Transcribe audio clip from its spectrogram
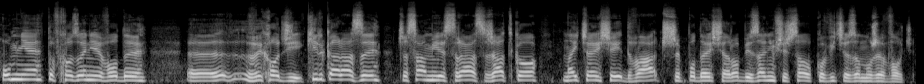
U mnie to wchodzenie wody wychodzi kilka razy, czasami jest raz, rzadko, najczęściej dwa, trzy podejścia robię, zanim się całkowicie zanurzę w wodzie.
